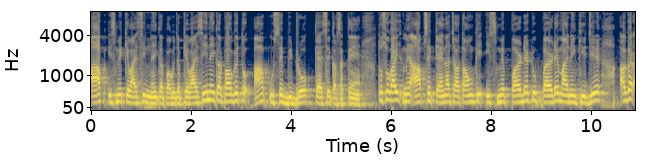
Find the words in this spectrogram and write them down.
आप इसमें के नहीं कर पाओगे। जब के नहीं कर पाओगे तो आप उसे विड्रॉ कैसे कर सकते हैं? तो सो गाइज़ मैं आपसे कहना चाहता हूँ कि इसमें per day to per day mining कीजिए। अगर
